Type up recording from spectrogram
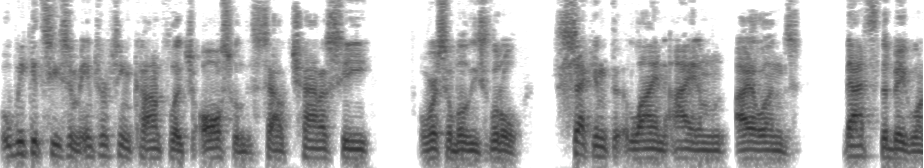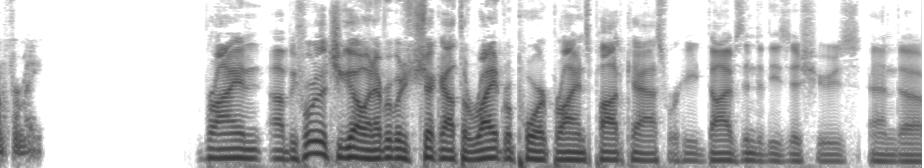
but we could see some interesting conflicts also in the South China Sea over some of these little second line islands. That's the big one for me. Bryan, uh, before we let you go, and everybody check out the Wright Report, Bryan's podcast, where he dives into these issues. And uh,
